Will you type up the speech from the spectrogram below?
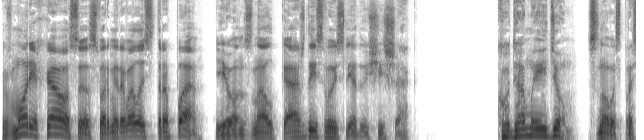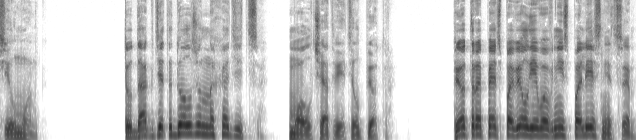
В море хаоса сформировалась тропа, и он знал каждый свой следующий шаг. «Куда мы идем?» — снова спросил Монг. «Туда, где ты должен находиться», — молча ответил Петр. Петр опять повел его вниз по лестнице,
